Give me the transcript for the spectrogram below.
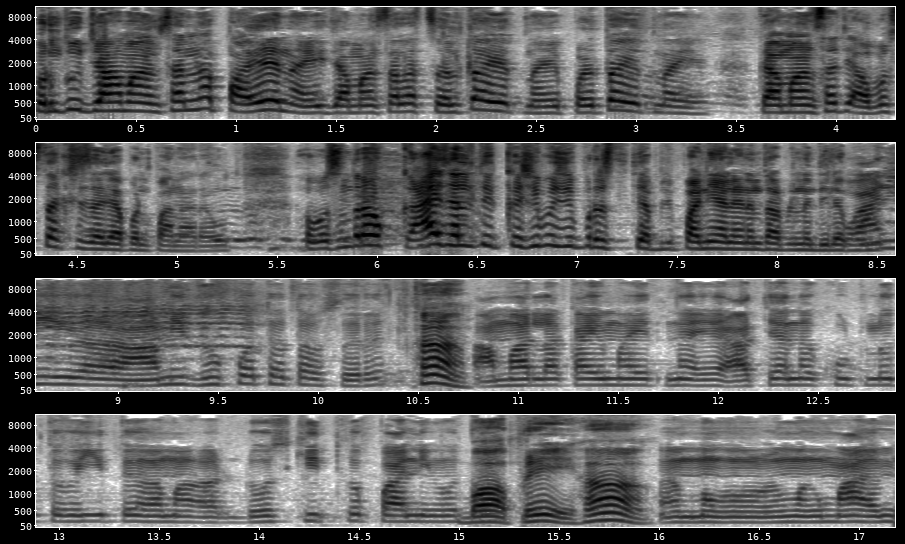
परंतु ज्या माणसांना पाय नाही ज्या माणसाला चलता येत नाही पळता येत नाही त्या माणसाची अवस्था कशी झाली आपण पाहणार आहोत. वसंतराव काय झाली ती? कशी कशी परिस्थिती आपली? पाणी आल्यानंतर आपल्याला दिल्या पाणी. अं, आम्ही झोपत होतो सर. हा. आम्हाला काही माहीत नाही. अचानक उठलो तर इथं आम्हा- डोसकी इतकं पाणी होतं. बापरे हा. मग मग मा-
